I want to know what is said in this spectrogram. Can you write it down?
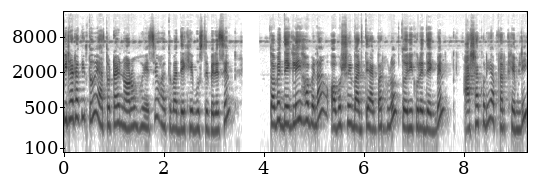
পিঠাটা কিন্তু এতটাই নরম হয়েছে, হয়তোবা দেখে বুঝতে পেরেছেন। তবে দেখলেই হবে না, অবশ্যই বাড়িতে একবার হলেও তৈরি করে দেখবেন। আশা করি আপনার ফ্যামিলি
